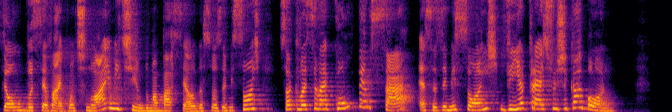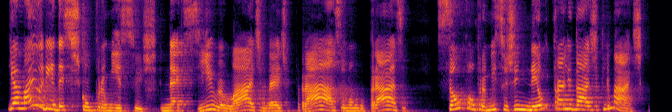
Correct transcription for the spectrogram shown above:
Então, você vai continuar emitindo uma parcela das suas emissões, só que você vai compensar essas emissões via créditos de carbono. E a maioria desses compromissos net zero, lá de médio prazo, longo prazo, são compromissos de neutralidade climática.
